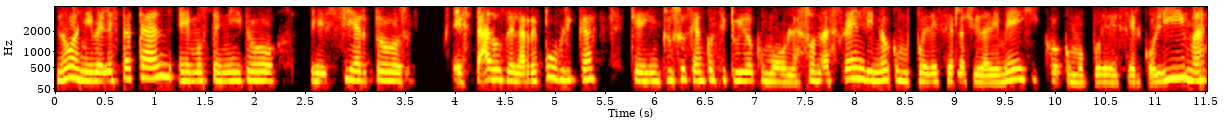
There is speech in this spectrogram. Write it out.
¿no? A nivel estatal hemos tenido eh, ciertos estados de la República que incluso se han constituido como las zonas friendly, ¿no? Como puede ser la Ciudad de México, como puede ser Colima,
